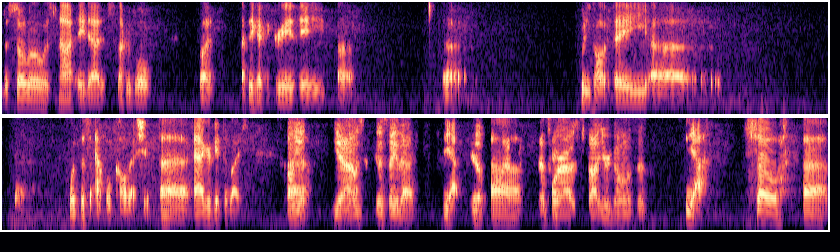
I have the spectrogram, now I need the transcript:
The solo is not ADAT; it's Thunderbolt but I think I can create a uh, uh, what do you call it? A uh, what does Apple call that shit? Uh, aggregate device. Oh, yeah. Uh, Yeah. I was just gonna say that. yeah. Yep. Uh, That's where I thought you were going with it. yeah. So, uh,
